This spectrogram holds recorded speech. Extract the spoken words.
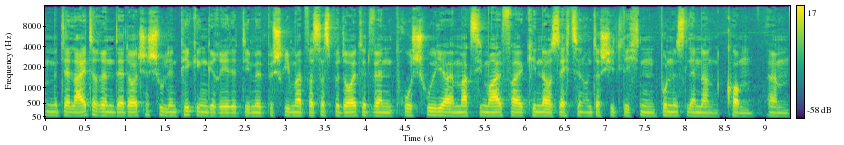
mit der Leiterin der deutschen Schule in Peking geredet, die mir beschrieben hat, was das bedeutet, wenn pro Schuljahr im Maximalfall Kinder aus 16 unterschiedlichen Bundesländern kommen. Ähm,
